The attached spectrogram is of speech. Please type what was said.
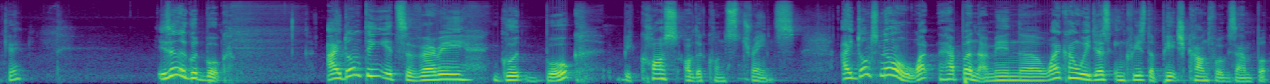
Okay, is it a good book? I don't think it's a very good book because of the constraints. I don't know what happened. I mean, uh, why can't we just increase the page count, for example?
